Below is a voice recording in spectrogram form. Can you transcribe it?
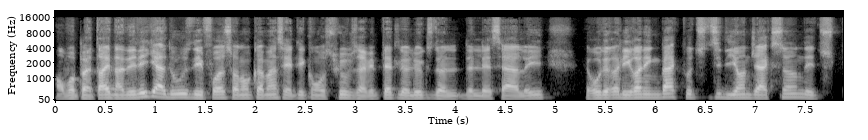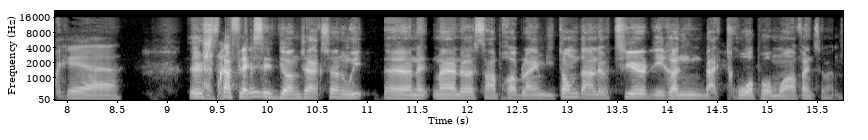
On va peut-être, dans des ligues à 12, des fois, selon comment ça a été construit, vous avez peut-être le luxe de, de le laisser aller. Les running backs, toi, tu dis Dion Jackson, es-tu prêt à. Euh, je suis prêt à flexer Dion Jackson, oui, euh, honnêtement, là, sans problème. Il tombe dans le tier des running back 3 pour moi en fin de semaine.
